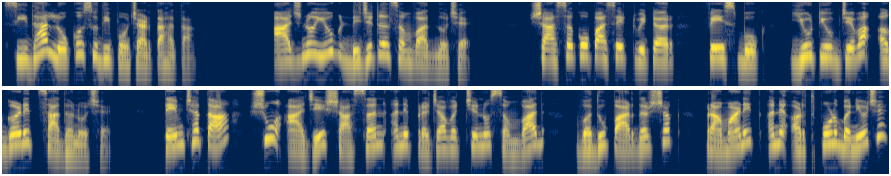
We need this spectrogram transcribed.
સીધા લોકો સુધી પહોંચાડતા હતા. આજનો યુગ ડિજિટલ સંવાદનો છે. શાસકો પાસે ટ્વિટર, ફેસબુક, યુટ્યુબ જેવા અગણિત સાધનો છે. તેમ છતાં, શું આજે શાસન અને પ્રજા વચ્ચેનો સંવાદ વધુ પારદર્શક, પ્રામાણિક અને અર્થપૂર્ણ બન્યો છે?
